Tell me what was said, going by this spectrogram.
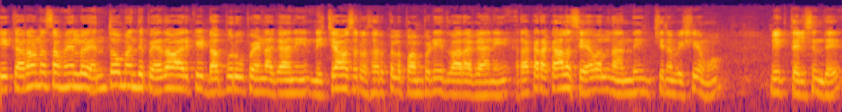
ఈ కరోనా సమయంలో ఎంతో మంది పేదవారికి డబ్బు రూపేణ కానీ నిత్యావసర సరుకుల పంపిణీ ద్వారా కానీ రకరకాల సేవలను అందించిన విషయం మీకు తెలిసిందే.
